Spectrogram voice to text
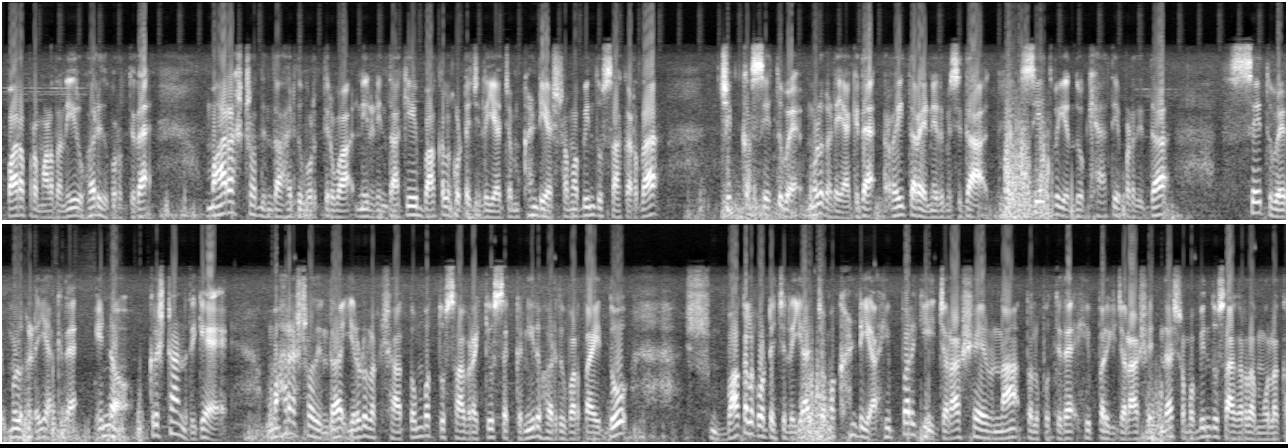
ಅಪಾರ ಪ್ರಮಾಣದ ನೀರು ಹರಿದು ಬರುತ್ತಿದೆ. ಮಹಾರಾಷ್ಟ್ರದಿಂದ ಹರಿದು ಬರುತ್ತಿರುವ ನೀರಿನಿಂದಾಗಿ ಬಾಗಲಕೋಟೆ ಜಿಲ್ಲೆಯ ಜಮಖಂಡಿಯ ಶ್ರಮಬಿಂದು ಸಾಗರದ ಚಿಕ್ಕ ಸೇತುವೆ ಮುಳುಗಡೆಯಾಗಿದೆ. ರೈತರೇ ನಿರ್ಮಿಸಿದ ಸೇತುವೆ ಎಂದು ಖ್ಯಾತಿ ಪಡೆದಿದ್ದ ಸೇತುವೆ ಮುಳುಗಡೆಯಾಗಿದೆ. ಇನ್ನು ಕೃಷ್ಣಾ ನದಿಗೆ ಮಹಾರಾಷ್ಟ್ರದಿಂದ ಎರಡು ಲಕ್ಷ ತೊಂಬತ್ತು ಸಾವಿರ ಕ್ಯೂಸೆಕ್ ನೀರು ಹರಿದು ಬರ್ತಾ ಇದ್ದು ಬಾಗಲಕೋಟೆ ಜಿಲ್ಲೆಯ ಜಮಖಂಡಿಯ ಹಿಪ್ಪರಗಿ ಜಲಾಶಯವನ್ನು ತಲುಪುತ್ತಿದೆ. ಹಿಪ್ಪರಗಿ ಜಲಾಶಯದಿಂದ ಶ್ರಮಬಿಂದು ಸಾಗರದ ಮೂಲಕ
